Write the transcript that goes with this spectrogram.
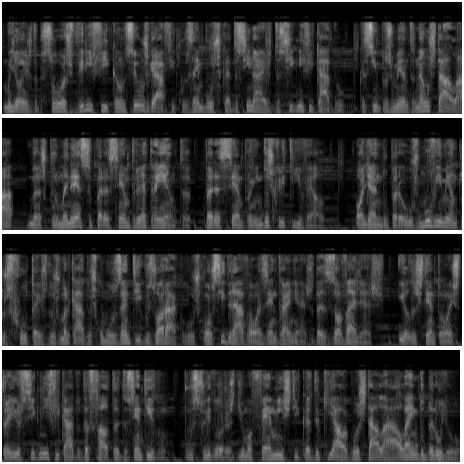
milhões de pessoas verificam seus gráficos em busca de sinais de significado, que simplesmente não está lá, mas permanece para sempre atraente, para sempre indescritível olhando para os movimentos fúteis dos mercados como os antigos oráculos consideravam as entranhas das ovelhas. Eles tentam extrair significado da falta de sentido, possuidores de uma fé mística de que algo está lá além do barulho.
